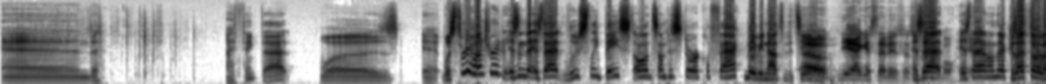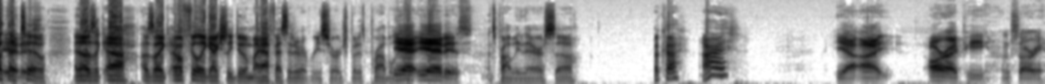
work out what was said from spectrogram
and I think that was it. Was 300? Isn't that is that loosely based on some historical fact? Maybe not to the T. Oh, yeah, I guess that is is that historical. is yeah. that on there? Because I thought about Yeah, that too, is. and I was like, ah, I was like, I don't feel like actually doing my half-assed internet research, but it's probably Yeah, yeah, it is. it's probably there. So, okay, all right. Yeah, I. R.I.P. I'm sorry.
